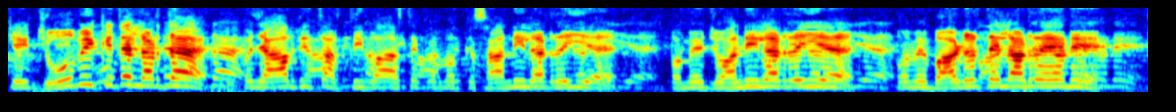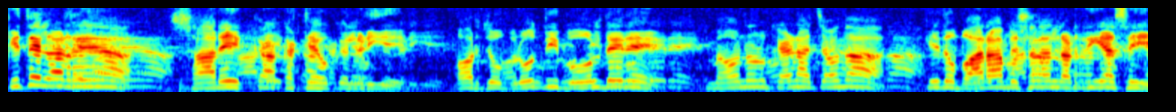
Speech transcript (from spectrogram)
ਕਿ ਜੋ ਵੀ ਕਿਤੇ ਲੜਦਾ ਹੈ ਪੰਜਾਬ ਦੀ ਧਰਤੀ ਵਾਸਤੇ ਭਾਵੇਂ ਕਿਸਾਨੀ ਲੜ ਰਹੀ ਹੈ ਭਾਵੇਂ ਜਵਾਨੀ ਲੜ ਰਹੀ ਹੈ ਭਾਵੇਂ ਬਾਰਡਰ ਤੇ ਲੜ ਰਹੇ ਨੇ ਕਿਤੇ ਲੜ ਰਹੇ ਆ ਸਾਰੇ ਇਕੱਠੇ ਹੋ ਕੇ ਲੜੀਏ। ਔਰ ਜੋ ਵਿਰੋਧੀ ਬੋਲਦੇ ਨੇ, ਮੈਂ ਉਹਨਾਂ ਨੂੰ ਕਹਿਣਾ ਚਾਹੁੰਦਾ ਕਿ ਜਦੋਂ 12 ਮਿਸਲਾਂ ਲੜਦੀਆਂ ਸੀ,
